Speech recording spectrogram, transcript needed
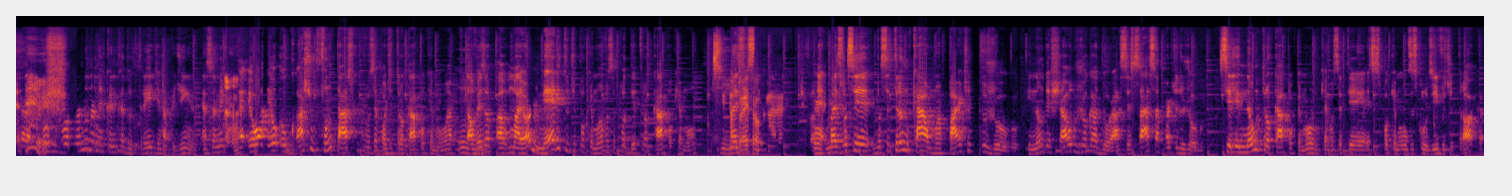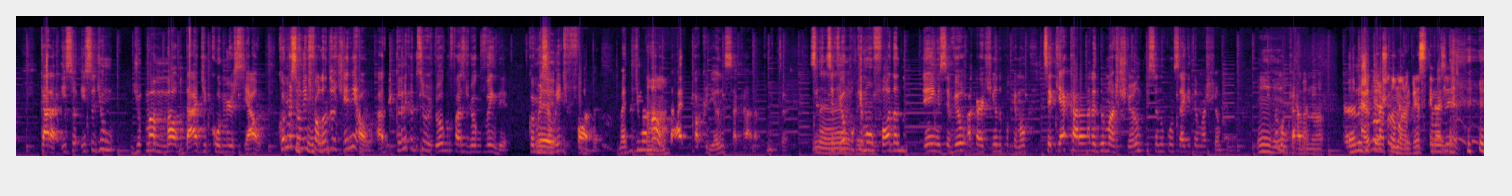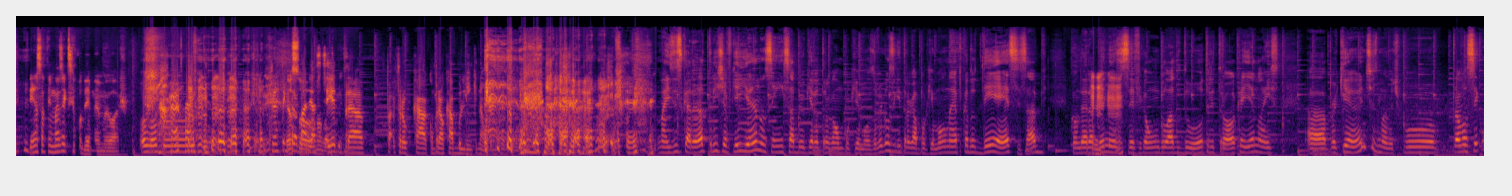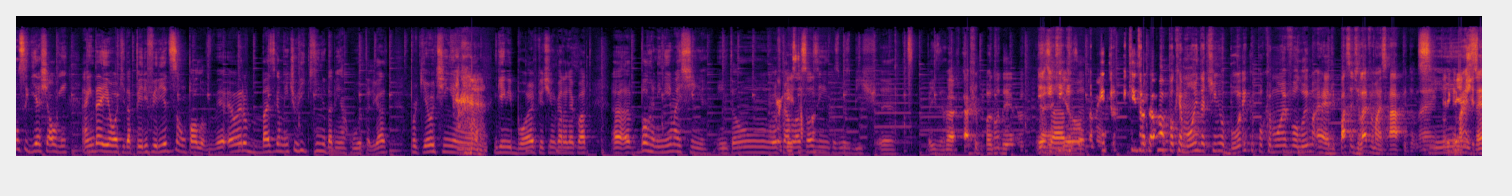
Cara, voltando na mecânica do trade rapidinho, essa me... é, eu, eu, eu acho fantástico que você pode trocar Pokémon. É, Uhum. Talvez a- a- o maior mérito de Pokémon é você poder trocar Pokémon. Sim. Mas você- trocar, né? É, mas você, você trancar uma parte do jogo e não deixar o jogador acessar essa parte do jogo, se ele não trocar Pokémon, que é você ter esses Pokémons exclusivos de troca, cara, isso, isso é de, um, de uma maldade comercial. Comercialmente falando, é genial. A mecânica do seu jogo faz o jogo vender. Comercialmente foda. Mas é de uma Aham. maldade com a criança, cara. Puta. Você vê o é Pokémon verdade. foda no desenho, você vê a cartinha do Pokémon, você quer a cara do Machamp e você não consegue ter Machamp. Né? É Uhum. mancada. Anos Ah, de eu não acho, não, terapia mano. pra Criança tem mais, é... criança tem mais é que se fuder mesmo, eu acho. Ô, louco. Criança tem Eu que sou- trabalhar não cedo pra, pra trocar, comprar o cabo link, não. Mas isso, cara, era triste. Eu fiquei anos sem saber o que era trocar um Pokémon. Só fui conseguir trocar Pokémon na época do DS, sabe? Quando era beleza, você fica um do lado do outro e troca e é nóis. Ah, porque antes, mano, tipo, pra você conseguir achar alguém, ainda eu aqui da periferia de São Paulo, eu, eu era basicamente o riquinho da minha rua, tá ligado? Porque eu tinha Game Boy, porque eu tinha um caralho 4. Ah, porra, ninguém mais tinha. Então eu ficava lá sozinho com os meus bichos. É, pois é. Vai ficar chupando o dedo. E, Exato, e quem, exato. quem tro- quem trocava Pokémon ainda tinha o boi, que o Pokémon evolui, é, ele passa de level mais rápido, né? Sim. Ele ganha XP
